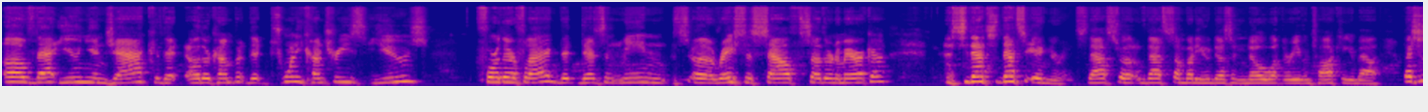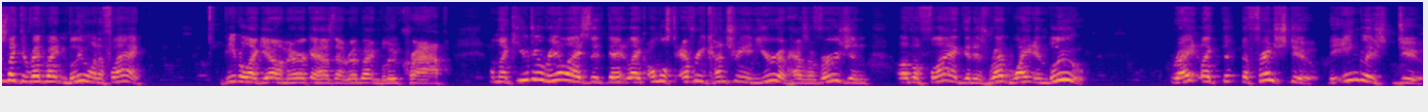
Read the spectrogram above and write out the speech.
of that Union Jack that other company that 20 countries use for their flag? That doesn't mean uh, racist South Southern America. See, that's that's ignorance. That's uh, that's somebody who doesn't know what they're even talking about. That's just like the red, white, and blue on a flag people are like, yeah, America has that red, white, and blue crap. I'm like, you do realize that, that like almost every country in Europe has a version of a flag that is red, white, and blue, right? Like the, the French do, the English do,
